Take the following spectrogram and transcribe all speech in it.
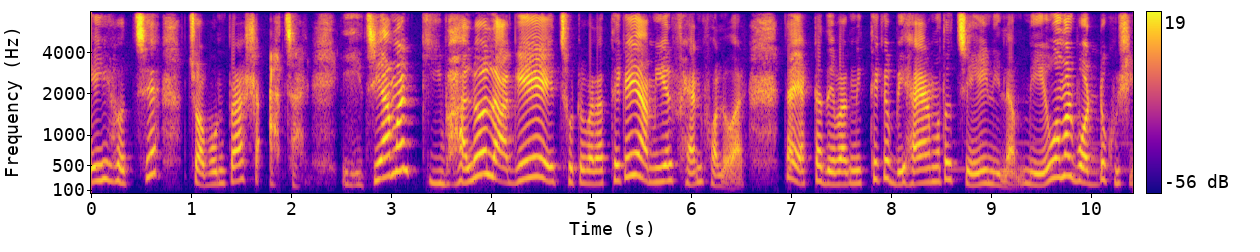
এই হচ্ছে চবনপ্রাশ আচার। এই যে আমার কি ভালো লাগে! ছোটোবেলার থেকেই আমি এর ফ্যান ফলোয়ার তাই একটা দেবাগ্নির থেকে বেহায়ার মতো চেয়ে নিলাম। মেয়েও আমার বড্ড খুশি।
